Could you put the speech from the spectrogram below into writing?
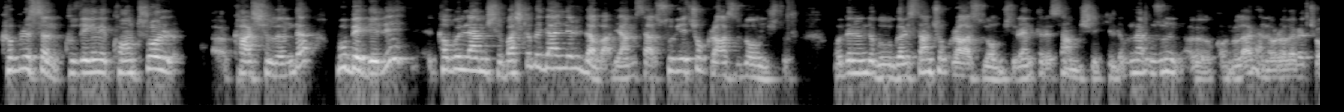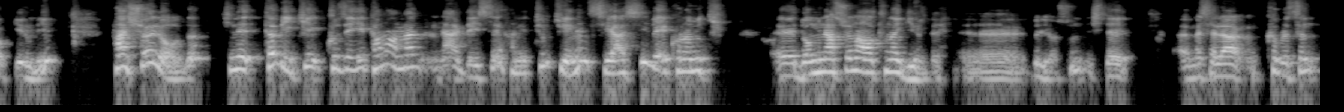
Kıbrıs'ın kuzeyini kontrol karşılığında bu bedeli kabullenmiştir. Başka bedelleri de var. Yani mesela Suriye çok rahatsız olmuştur. O dönemde Bulgaristan çok rahatsız olmuştur. Enteresan bir şekilde. Bunlar uzun e, konular. Hani oralara çok girmeyeyim. Ha şöyle oldu. Şimdi tabii ki kuzeyi tamamen neredeyse hani Türkiye'nin siyasi ve ekonomik e, dominasyonu altına girdi. E, biliyorsun. İşte e, mesela Kıbrıs'ın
